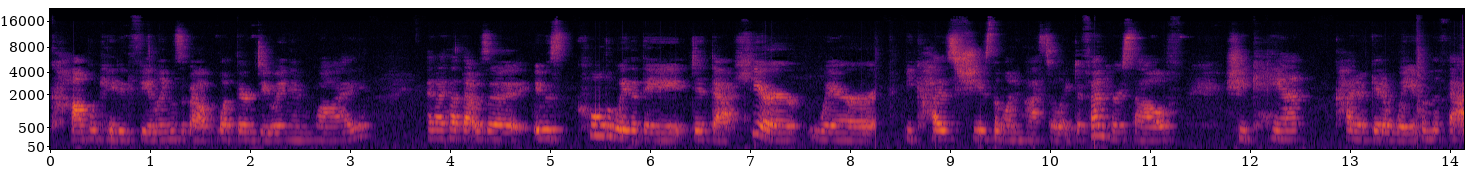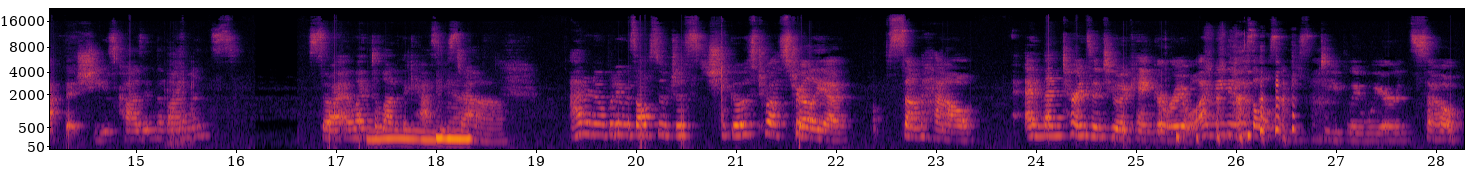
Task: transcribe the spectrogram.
complicated feelings about what they're doing and why and I thought that was a it was cool the way that they did that here where because she's the one who has to like defend herself she can't kind of get away from the fact that she's causing the violence so I liked a lot of the Cassie Mm, stuff. I don't know but it was also just she goes to Australia somehow and then turns into a kangaroo I mean it was also just deeply weird so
